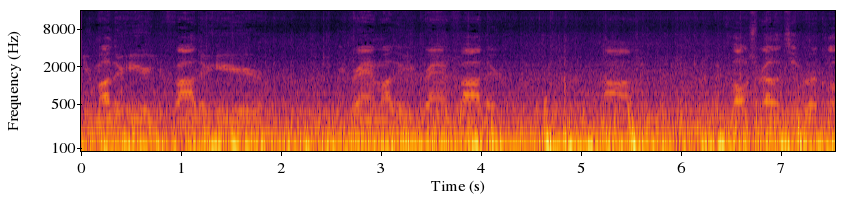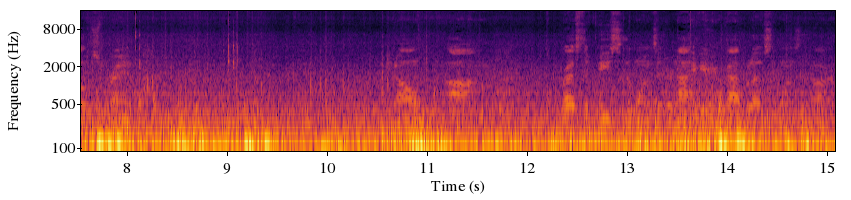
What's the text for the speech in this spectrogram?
your mother here, your father here, your grandmother, your grandfather, um, a close relative or a close friend. You know, um, rest in peace to the ones that are not here, and God bless the ones that are.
